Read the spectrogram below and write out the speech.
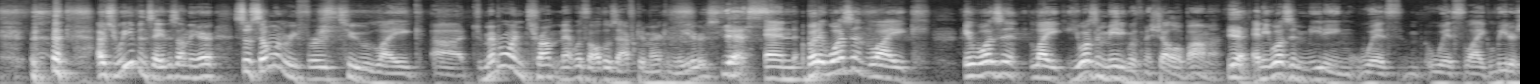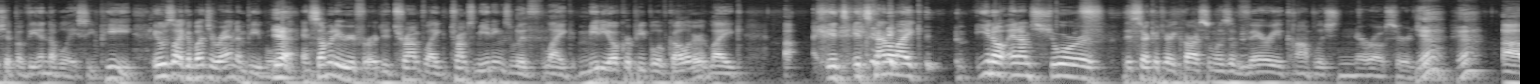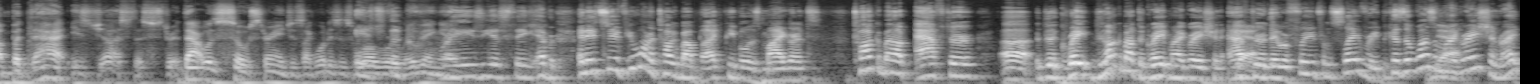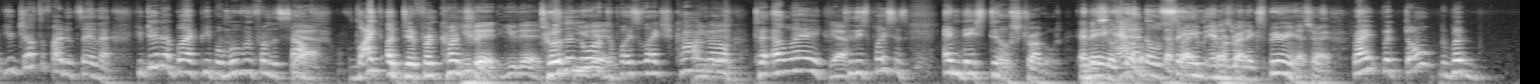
uh, should we even say this on the air? So someone referred to like uh, remember when Trump met with all those African American leaders? yes. And but it wasn't like it wasn't like he wasn't meeting with Michelle Obama. Yeah. And he wasn't meeting with with like leadership of the NAACP. It was like a bunch of random people. Yeah. And somebody referred to Trump like Trump's meetings with like mediocre people of color. Like uh, it's it's kind of like you know, and I'm sure that Secretary Carson was a very accomplished neurosurgeon. yeah, yeah. Uh, but that is just a str- that was so strange. It's like what is this world It's we're the living in? craziest thing ever. And it's if you want to talk about black people as migrants, talk about after uh, the great talk about the great migration after Yeah. they were freed from slavery because there was a Yeah. migration, right? You're justified in saying that. You did have black people moving from the south like a different country. You did, you did. To the You north, did. to places like Chicago, to LA, Yeah. to these places, and they still struggled. And, And they they, had struggled. those That's same right. Immigrant right. experiences. That's right. But don't but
